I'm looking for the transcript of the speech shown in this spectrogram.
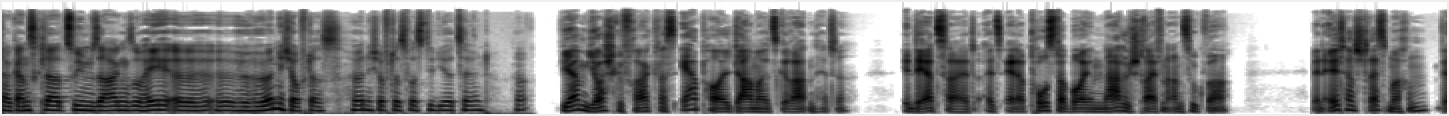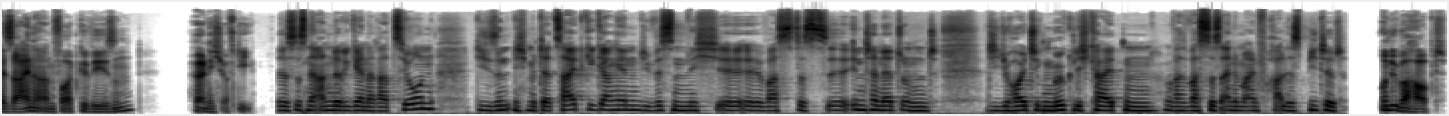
da ganz klar zu ihm sagen, so hey, äh, äh, hör nicht auf das, hör nicht auf das, was die dir erzählen. Ja. Wir haben Josh gefragt, was er Paul damals geraten hätte. In der Zeit, als er der Posterboy im Nadelstreifenanzug war. Wenn Eltern Stress machen, wäre seine Antwort gewesen, hör nicht auf die. Das ist eine andere Generation, die sind nicht mit der Zeit gegangen, die wissen nicht, äh, äh, was das äh, Internet und die heutigen Möglichkeiten, was, was das einem einfach alles bietet. Und überhaupt,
